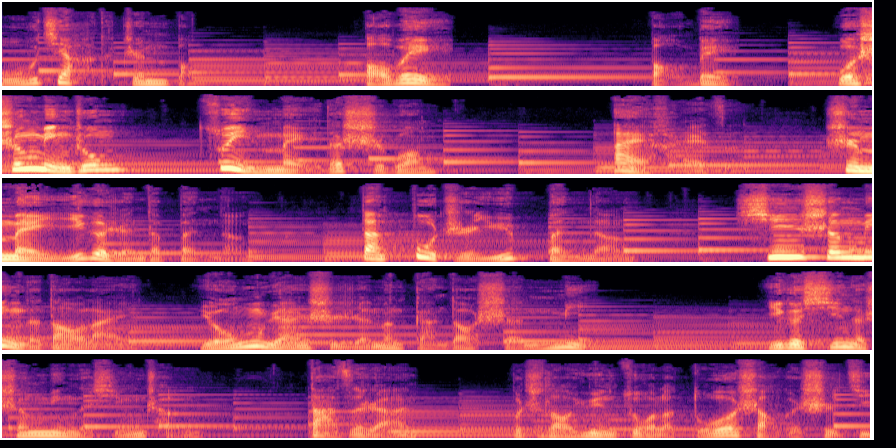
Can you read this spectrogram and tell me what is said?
无价的珍宝。宝贝，宝贝，我生命中最美的时光。爱孩子是每一个人的本能，但不止于本能。新生命的到来，永远使人们感到神秘。一个新的生命的形成，大自然不知道运作了多少个世纪。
